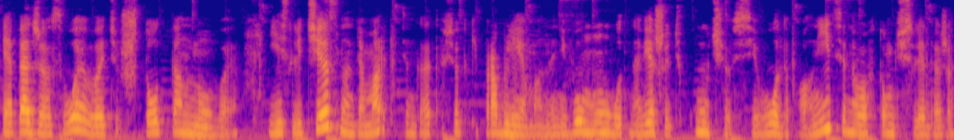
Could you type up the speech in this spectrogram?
и опять же освоивать что-то новое. Если честно, для маркетинга это все-таки проблема. На него могут навешать куча всего дополнительного, в том числе даже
